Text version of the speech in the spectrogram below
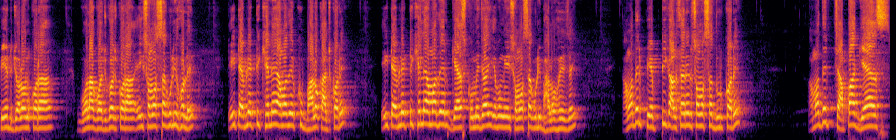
পেট জ্বলন করা, গলা গজগজ করা, এই সমস্যাগুলি হলে এই ট্যাবলেটটি খেলে আমাদের খুব ভালো কাজ করে। এই ট্যাবলেটটি খেলে আমাদের গ্যাস কমে যায় এবং এই সমস্যাগুলি ভালো হয়ে যায়। আমাদের পেপটিক আলসারের সমস্যা দূর করে। আমাদের চাপা গ্যাস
